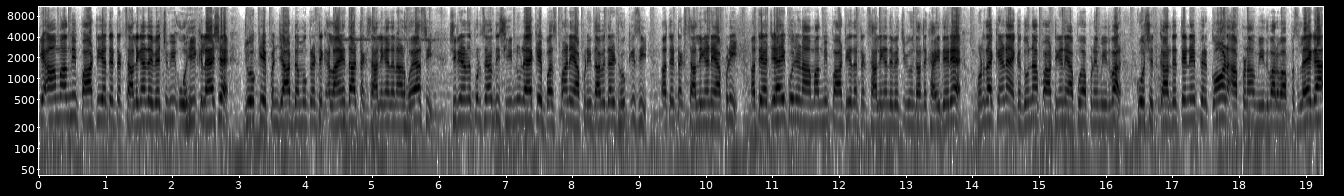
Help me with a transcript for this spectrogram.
ਕਿ ਆਮ ਆਦਮੀ ਪਾਰਟੀ ਅਤੇ ਟਕਸਾਲੀਆਂ ਦੇ ਵਿੱਚ ਵੀ ਉਹੀ ਕਲੈਸ਼ ਹੈ ਜੋ ਕਿ ਪੰਜਾਬ ਡੈਮੋਕ੍ਰੈਟਿਕ ਅਲਾਈਅੰਸ ਦਾ ਟਕਸਾਲੀਆਂ ਦੇ ਨਾਲ ਹੋਇਆ ਸੀ। ਸ਼੍ਰੀ ਅਨੰਦਪੁਰ ਸਾਹਿਬ ਦੀ ਸੀਟ ਨੂੰ ਲੈ ਕੇ ਬਸਪਾ ਨੇ ਆਪਣੀ ਦਾਅਵੇਦਾਰੀ ਠੋਕੀ ਸੀ ਅਤੇ ਟਕਸਾਲੀਆਂ ਨੇ ਆਪਣੀ ਅਤੇ ਅਜਿਹਾ ਹੀ ਕੁਝ ਆਮ ਆਦਮੀ ਪਾਰਟੀ ਅਤੇ ਟਕਸਾਲੀਆਂ ਦੇ ਵਿੱਚ ਵੀ ਹੁੰਦਾ ਦਿਖਾਈ ਦੇ ਰਿਹਾ ਹੈ। ਉਹਨਾਂ ਦਾ ਕਹਿਣਾ ਹੈ ਕਿ ਦੋਨਾਂ ਪਾਰਟੀਆਂ ਨੇ ਆਪੋ ਆਪਣੇ ਉਮੀਦਵਾਰ ਘੋਸ਼ਿਤ ਕਰ ਦਿੱਤੇ ਨੇ, ਫਿਰ ਕੌਣ ਆਪਣਾ ਉਮੀਦਵਾਰ ਵਾਪਸ ਲਏਗਾ?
